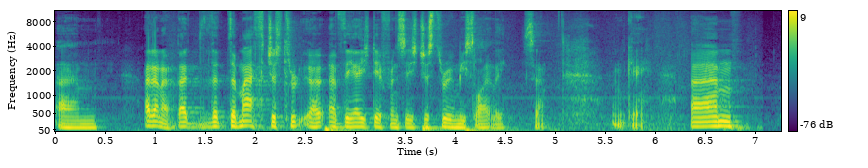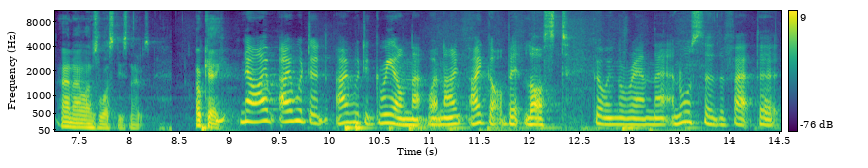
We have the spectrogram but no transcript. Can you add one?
Um, I don't know. That, the, the math just uh, of the age differences just threw me slightly. So, okay. Um, and Alan's lost his notes. Okay. No, I, I would I would agree on that one. I, I got a bit lost going around that, and also the fact that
